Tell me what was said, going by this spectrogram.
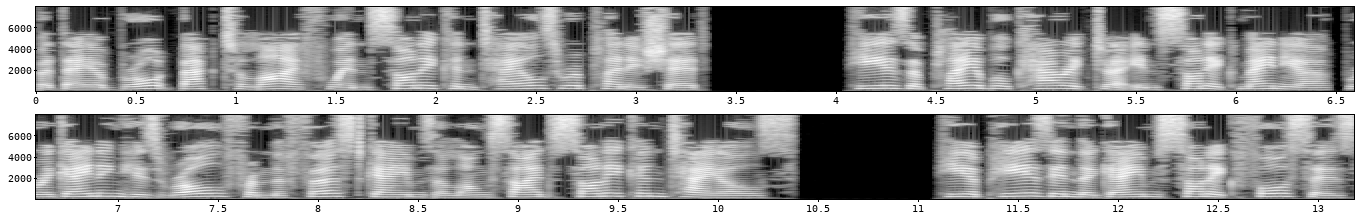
but they are brought back to life when Sonic and Tails replenish it. He is a playable character in Sonic Mania, regaining his role from the first games alongside Sonic and Tails. He appears in the game Sonic Forces,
